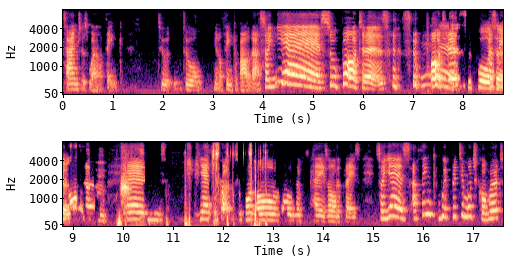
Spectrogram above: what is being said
times as well. I think to to you know think about that. So yeah, supporters, supporters. Yes, supporters and yes, we've got to support all, all the plays, all the plays. So yes, I think we pretty much covered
